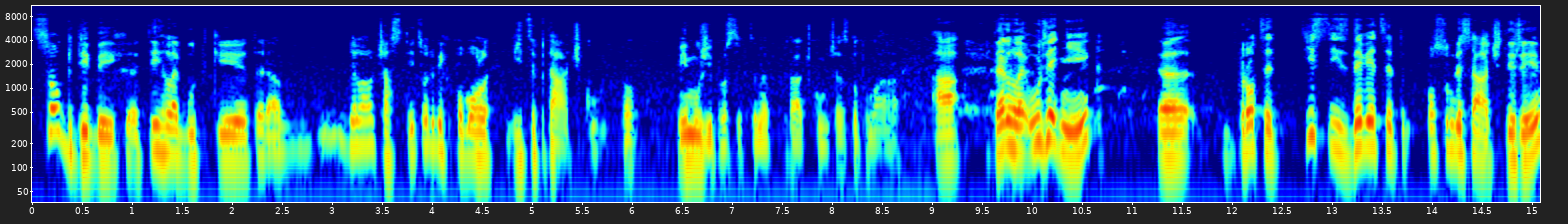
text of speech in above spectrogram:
co kdybych tyhle budky teda dělal častěji, co kdybych pomohl více ptáčkům. No, my muži prostě chceme ptáčkům často pomáhat. A tenhle úředník eh, v roce 1984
